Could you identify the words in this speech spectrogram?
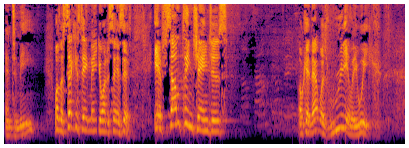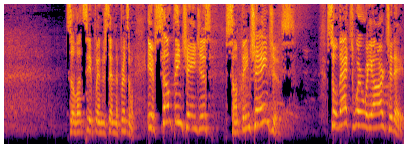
and to me? Well, the second statement you want to say is this if something changes, Okay, that was really weak. So let's see if we understand the principle. If something changes, something changes. So that's where we are today.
